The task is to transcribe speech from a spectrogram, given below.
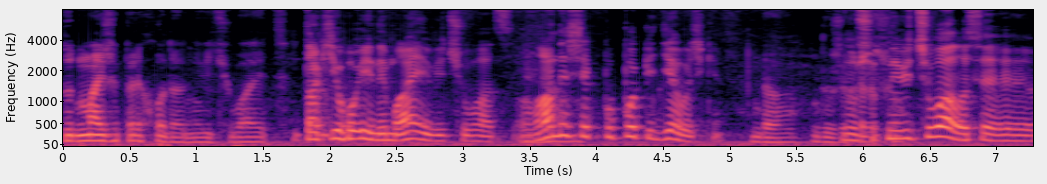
Тут майже переходу не відчувається. Так його і не має відчуватися. Гладиш як по попі дівчинки. Да, дуже Ну, хорошо. щоб не відчувалося е,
